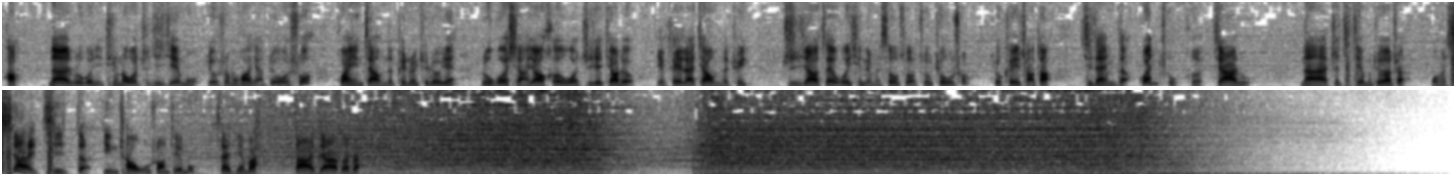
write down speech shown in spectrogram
好，那如果你听了我这期节目，有什么话想对我说，欢迎在我们的评论区留言。如果想要和我直接交流，也可以来加我们的群，只要在微信里面搜索“足球无双”就可以找到。期待你们的关注和加入。那这期节目就到这儿，我们下一期的英超无双节目再见吧，大家拜拜。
